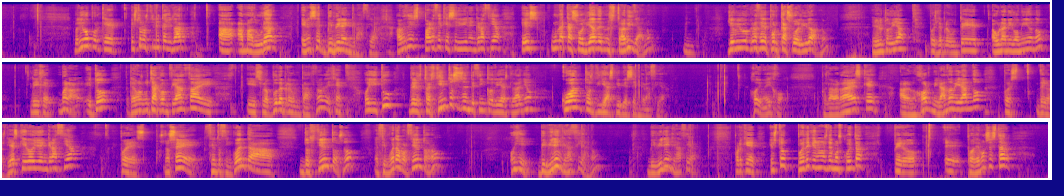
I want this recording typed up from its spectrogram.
Lo digo porque esto nos tiene que ayudar a, a madurar en ese vivir en gracia. A veces parece que ese vivir en gracia es una casualidad de nuestra vida, ¿no? Yo vivo en gracia por casualidad, ¿no? El otro día, pues le pregunté a un amigo mío, ¿no? Le dije, bueno, y tú, tenemos mucha confianza y, y se lo pude preguntar, ¿no? Le dije, oye, ¿y tú, de los 365 días del año, cuántos días vives en gracia? Joder, me dijo, pues la verdad es que a lo mejor mirando, mirando, pues de los días que vivo yo en gracia, pues, pues no sé, 150, 200, ¿no? El 50%, ¿no? Oye, vivir en gracia, ¿no? Vivir en gracia. Porque esto puede que no nos demos cuenta, pero eh, podemos estar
